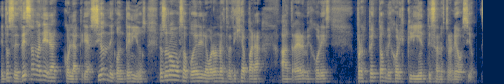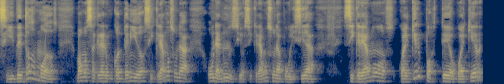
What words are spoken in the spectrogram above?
Entonces, de esa manera, con la creación de contenidos, nosotros vamos a poder elaborar una estrategia para atraer mejores prospectos, mejores clientes a nuestro negocio. Si de todos modos vamos a crear un contenido, si creamos una, un anuncio, si creamos una publicidad, si creamos cualquier posteo, cualquier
